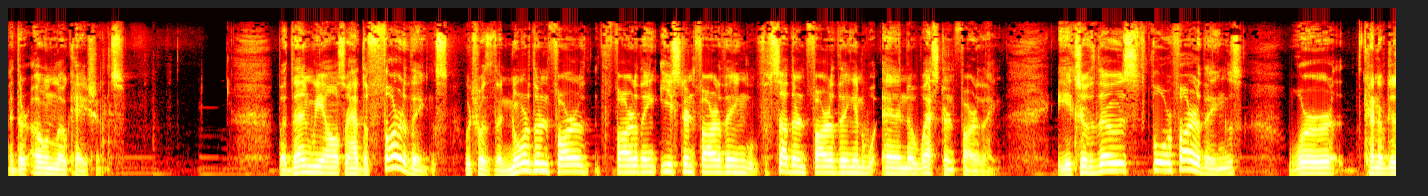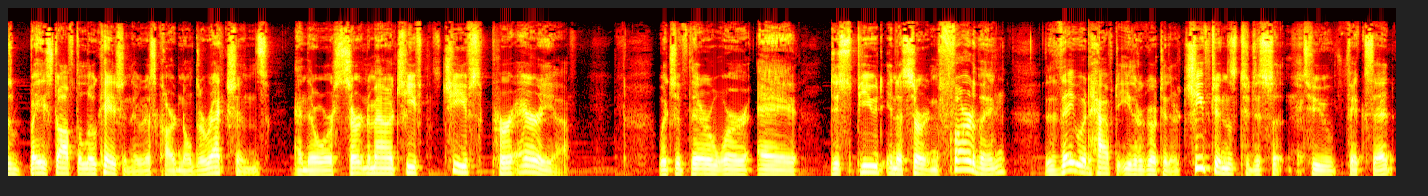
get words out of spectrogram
at their own locations. But then we also had the farthings, which was the northern far- farthing, eastern farthing, southern farthing, and, and a western farthing. Each of those four farthings were kind of just based off the location. They were just cardinal directions, and there were a certain amount of chief, chiefs per area. Which, if there were a dispute in a certain farthing, they would have to either go to their chieftains to dis- to fix it,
